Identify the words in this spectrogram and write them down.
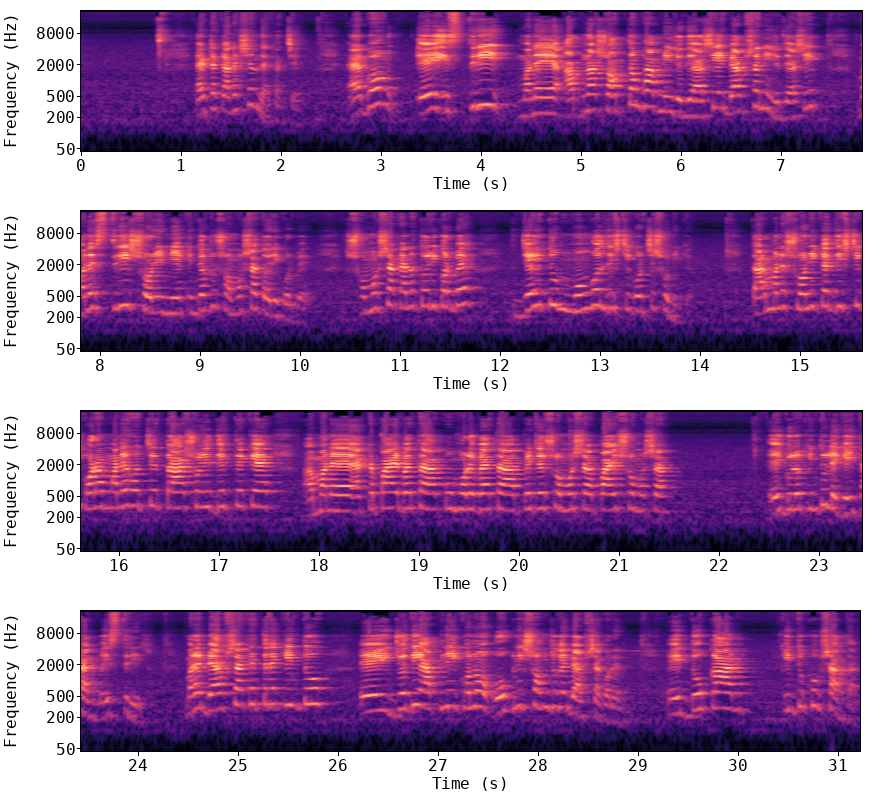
একটা কানেকশন দেখাচ্ছে। এবং এই স্ত্রী মানে আপনার সপ্তম ভাব নিয়ে যদি আসি, এই ব্যবসা নিয়ে যদি আসি মানে স্ত্রীর শরীর নিয়ে কিন্তু একটু সমস্যা তৈরি করবে। সমস্যা কেন তৈরি করবে? যেহেতু মঙ্গল দৃষ্টি করছে শনিকে। তার মানে শনিকে দৃষ্টি করা মানে হচ্ছে তার শরীর দিক থেকে মানে একটা পায়ের ব্যথা, কোমরে ব্যথা, পেটের সমস্যা, পায়ের সমস্যা, এইগুলো কিন্তু লেগেই থাকবে স্ত্রীর। মানে ব্যবসা ক্ষেত্রে কিন্তু এই যদি আপনি কোনো অগ্নি সংযোগের ব্যবসা করেন, এই দোকান কিন্তু খুব সাবধান।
